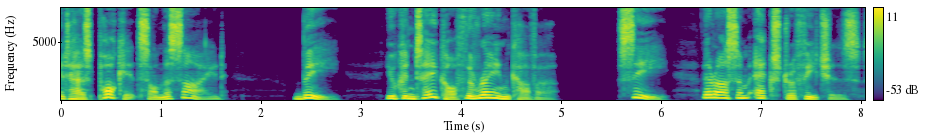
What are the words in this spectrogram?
It has pockets on the side. B. You can take off the rain cover. C. There are some extra features.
